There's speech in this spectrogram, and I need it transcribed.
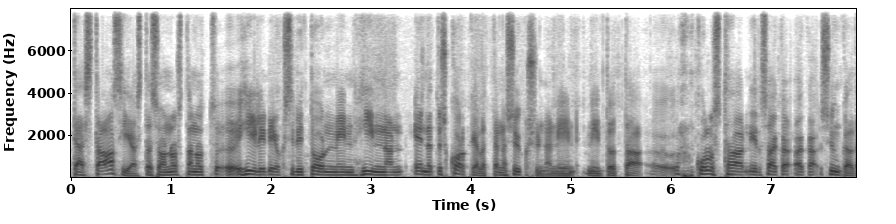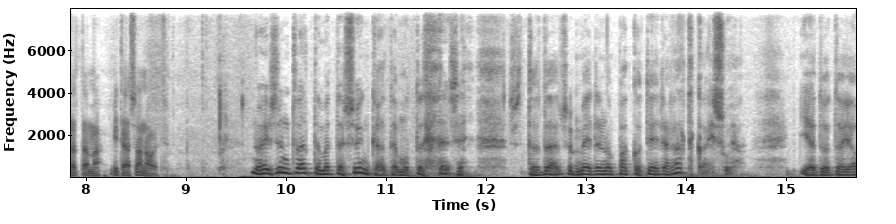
tästä asiasta. Se on nostanut hiilidioksiditonnin hinnan ennätyskorkealle tänä syksynä, niin, niin tota, kuulostaa Nils aika, aika synkältä tämä, mitä sanoit. No ei se nyt välttämättä synkältä, mutta se, se, tota, se meidän on pakko tehdä ratkaisuja. Ja, tota, ja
